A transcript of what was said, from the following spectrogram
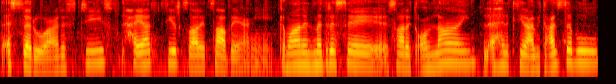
تأثروا عرفتي؟ الحياة كتير صارت صعبة يعني. كمان المدرسة صارت أونلاين الأهل كتير عم يتعذبوا.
